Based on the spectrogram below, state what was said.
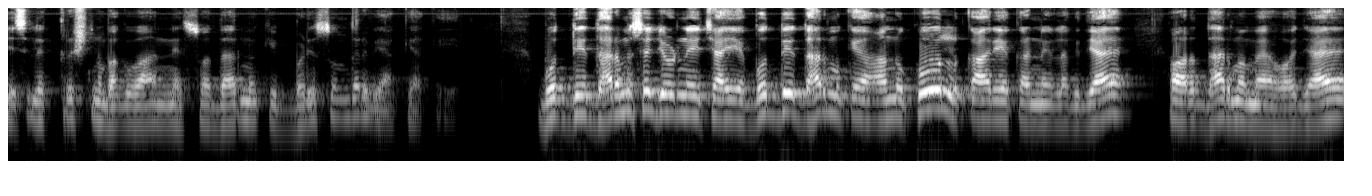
इसलिए कृष्ण भगवान ने स्वधर्म की बड़ी सुंदर व्याख्या की। बुद्धि धर्म से जुड़नी चाहिए, बुद्धि धर्म के अनुकूल कार्य करने लग जाए और धर्म में हो जाए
